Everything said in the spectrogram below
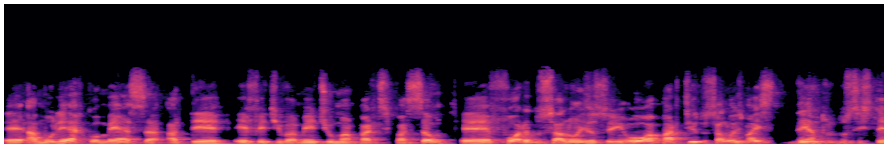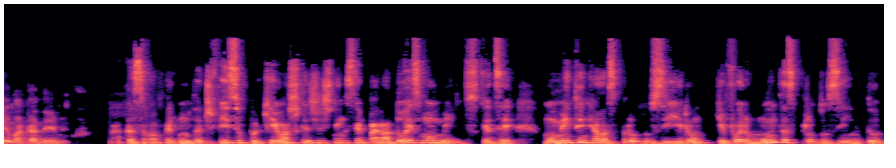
é, a mulher começa a ter efetivamente uma participação é, fora dos salões, assim, ou a partir dos salões, mas dentro do sistema acadêmico? Essa é uma pergunta difícil porque eu acho que a gente tem que separar dois momentos. Quer dizer, momento em que elas produziram, que foram muitas produzindo,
